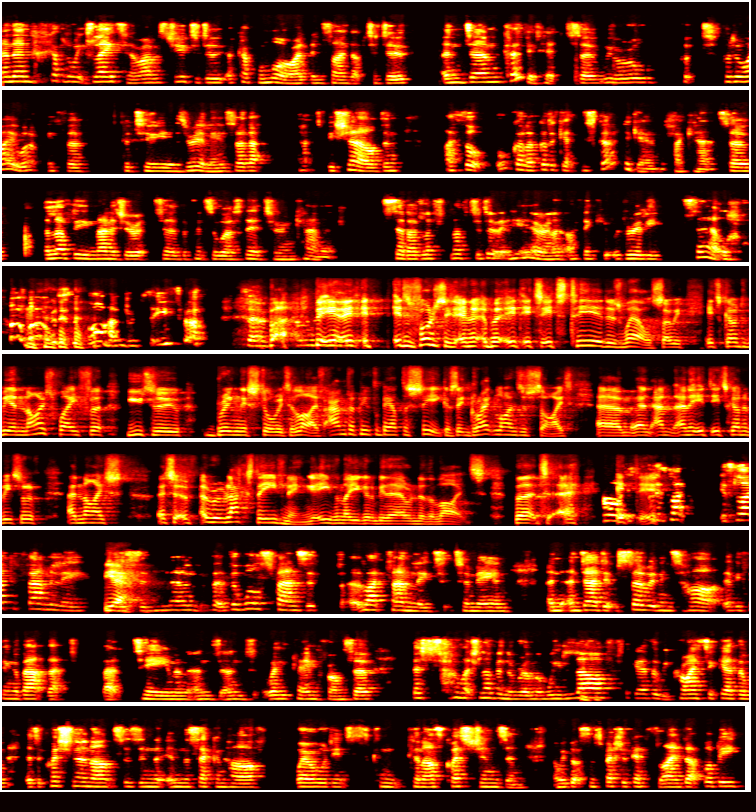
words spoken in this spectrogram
And then a couple of weeks later, I was due to do a couple more I'd been signed up to do, and um, COVID hit. So we were all put put away, weren't we, for, for two years, really? And so that had to be shelved. And I thought, oh God, I've got to get this going again if I can. So a lovely manager at uh, the Prince of Wales Theatre in Cannock said I'd love, love to do it here, and I, I think it would really sell. 400 seater. So, but, but yeah, it, it, it is fun to see, and but it, it's it's tiered as well. So it, it's going to be a nice way for you to bring this story to life, and for people to be able to see it because it great lines of sight, um, and and and it, it's going to be sort of a nice. A, sort of a relaxed evening, even though you're going to be there under the lights. But uh, oh, it's, it's like it's like a family. Yeah. You know, the, the Wolves fans are like family to, to me, and, and and Dad, it was so in his heart, everything about that that team and and and where he came from. So there's so much love in the room, and we Mm-hmm. laugh together, we cry together. There's a question and answers in the in the second half where audience can can ask questions, and and we've got some special guests lined up. Bobby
